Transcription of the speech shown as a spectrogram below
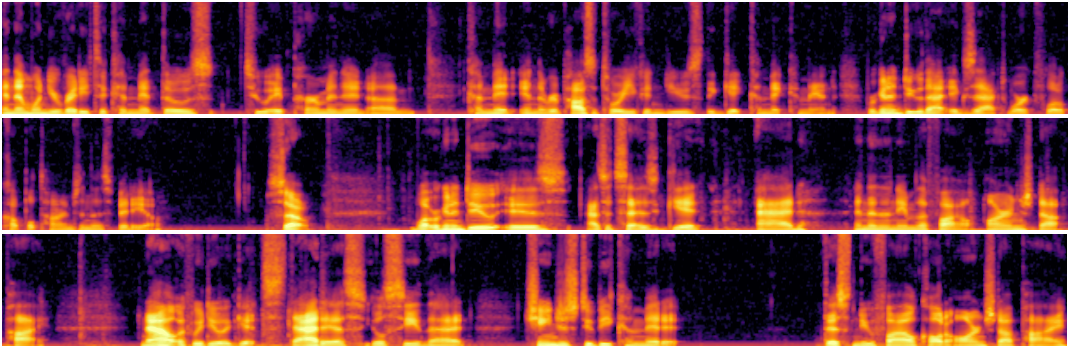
And then when you're ready to commit those to a permanent um, commit in the repository, you can use the git commit command. We're going to do that exact workflow a couple times in this video. So what we're going to do is, as it says, git add, and then the name of the file, orange.py. Now, if we do a git status, you'll see that changes to be committed this new file called orange.py.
